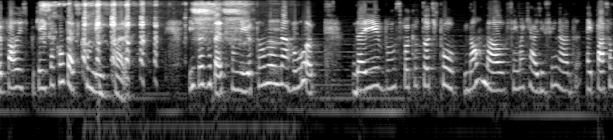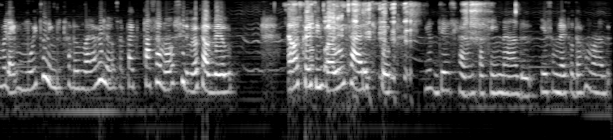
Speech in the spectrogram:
Eu falo isso porque isso acontece comigo, cara. Isso acontece comigo. Eu tô andando na rua, daí vamos supor que eu tô, tipo, normal, sem maquiagem, sem nada. Aí passa uma mulher muito linda, cabelo maravilhoso. Eu pego e passa a mão assim no meu cabelo. É uma coisa involuntária, tipo, meu Deus, cara, não tá sem nada. E essa mulher toda arrumada.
